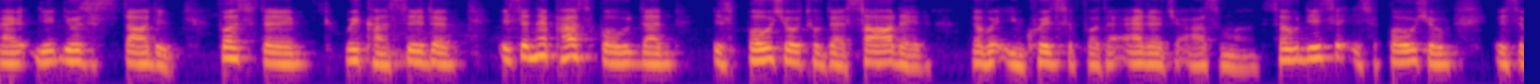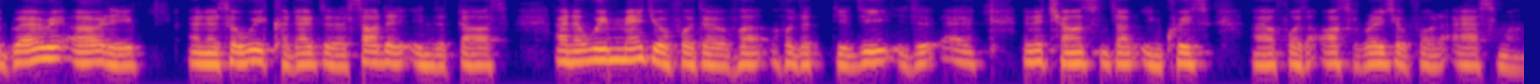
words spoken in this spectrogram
uh, use study. Firstly, we consider, isn't it possible that exposure to the phthalate that will increase for the allergy asthma? So this exposure is very early and so we collect the phthalate in the dust, and we measure for the for, for the disease uh, any chance that increase uh, for the odds ratio for the asthma.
